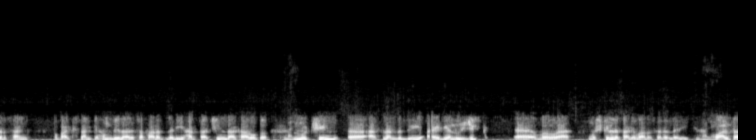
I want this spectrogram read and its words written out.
ترڅنګ په پاکستان کې هم دوی د سفارت لري حتی چین دا کار وکړ نو چین اصلا د دوی ایدئولوژیک مشکل له طالبانو سره لري خپلته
